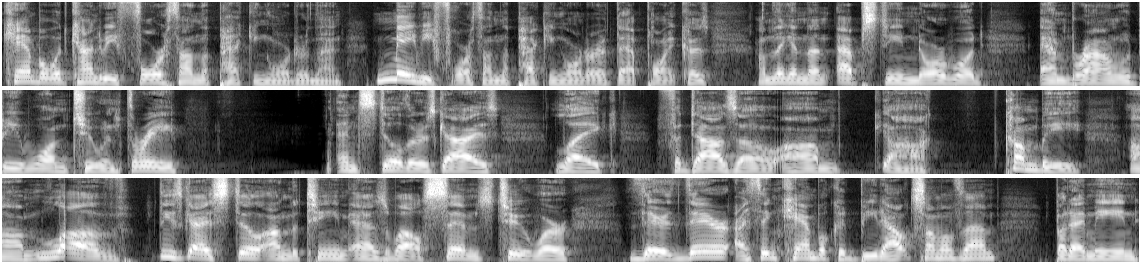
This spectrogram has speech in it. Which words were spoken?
Campbell would kind of be fourth on the pecking order then. Maybe fourth on the pecking order at that point, because I'm thinking then Epstein, Norwood, and Brown would be one, two, and three. And still there's guys like Fidazzo, um, uh, Cumby, um, Love, these guys still on the team as well. Sims too, where they're there. I think Campbell could beat out some of them, but I mean,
